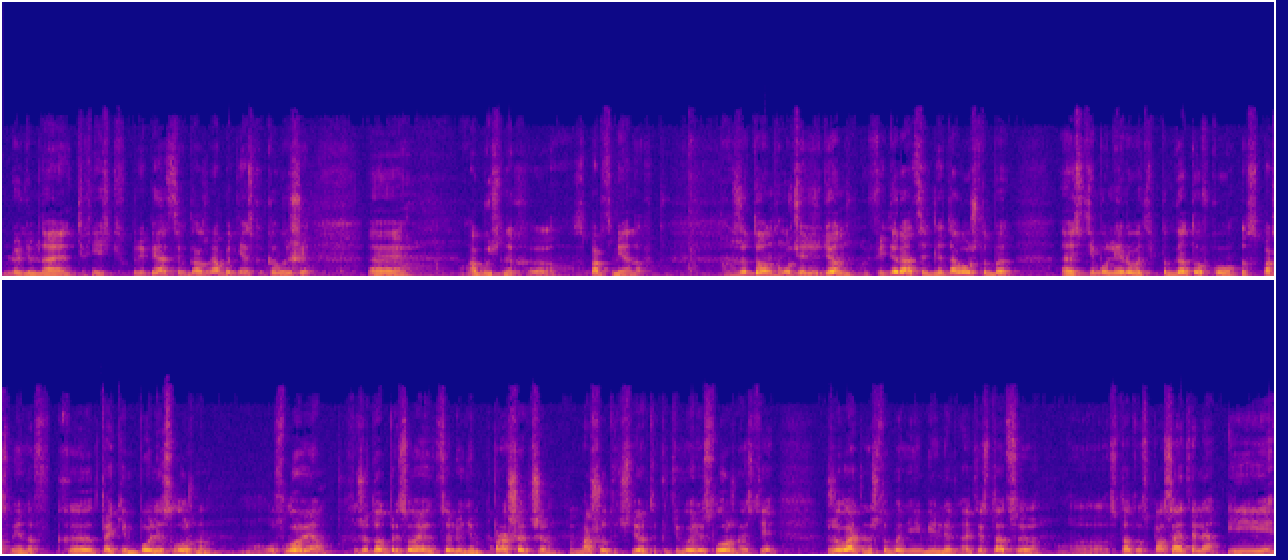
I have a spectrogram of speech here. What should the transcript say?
людям на технических препятствиях, должна быть несколько выше обычных спортсменов. Жетон учрежден Федерацией для того, чтобы стимулировать подготовку спортсменов к таким более сложным условиям. Жетон присваивается людям, прошедшим маршруты четвертой категории сложности. Желательно, чтобы они имели аттестацию э, статус спасателя. И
